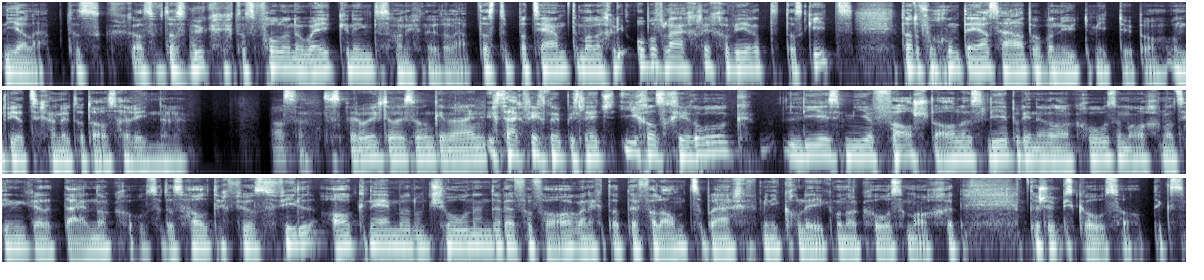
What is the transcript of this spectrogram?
nie erlebt. Das, also das wirklich, das volle Awakening, das habe ich nicht erlebt. Dass der Patient mal ein bisschen oberflächlicher wird, das gibt es. Davon kommt er selber aber nichts mit über und wird sich auch nicht an das erinnern. Also, das beruhigt uns ungemein. Ich sage vielleicht noch etwas Letztes. Ich als Chirurg ließ mir fast alles lieber in einer Narkose machen als in einer Teilnarkose. Das halte ich für ein viel angenehmer und schonendere Verfahren, wenn ich da den Lanze breche für meine Kollegen, die Narkose machen. Das ist etwas Großartiges.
